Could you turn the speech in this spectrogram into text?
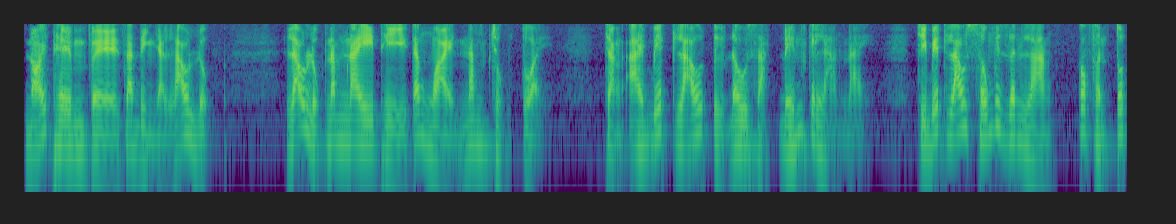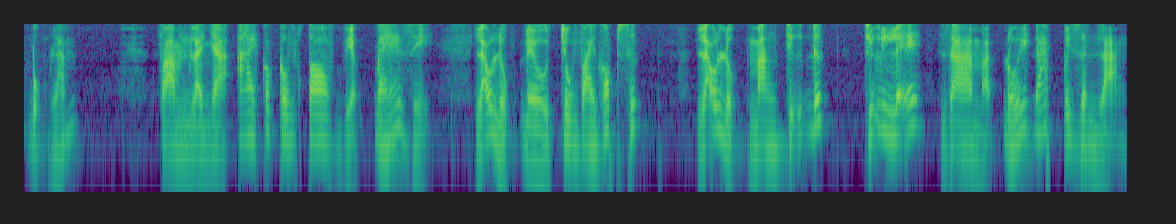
Nói thêm về gia đình nhà lão Lục. Lão Lục năm nay thì đã ngoài 50 tuổi. Chẳng ai biết lão từ đâu giặt đến cái làng này chỉ biết lão sống với dân làng có phần tốt bụng lắm. Phàm là nhà ai có công to việc bé gì, lão Lục đều chung vai góp sức. Lão Lục mang chữ đức, chữ lễ ra mà đối đáp với dân làng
